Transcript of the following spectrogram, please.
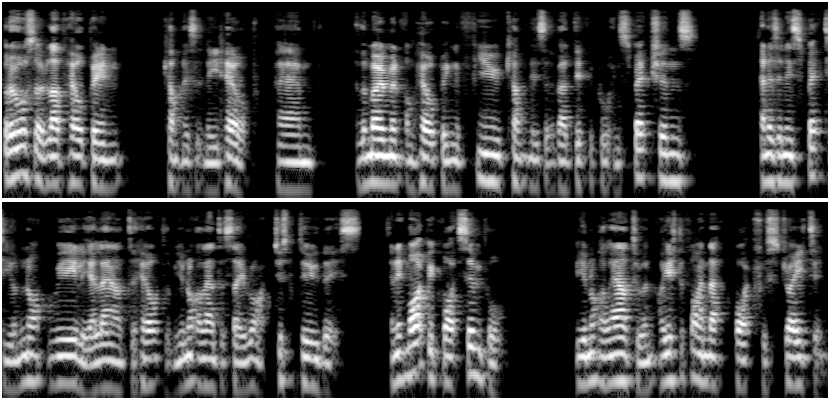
But I also love helping companies that need help. Um, at the moment, I'm helping a few companies that have had difficult inspections. And as an inspector, you're not really allowed to help them. You're not allowed to say, right, just do this. And it might be quite simple, but you're not allowed to. And I used to find that quite frustrating.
